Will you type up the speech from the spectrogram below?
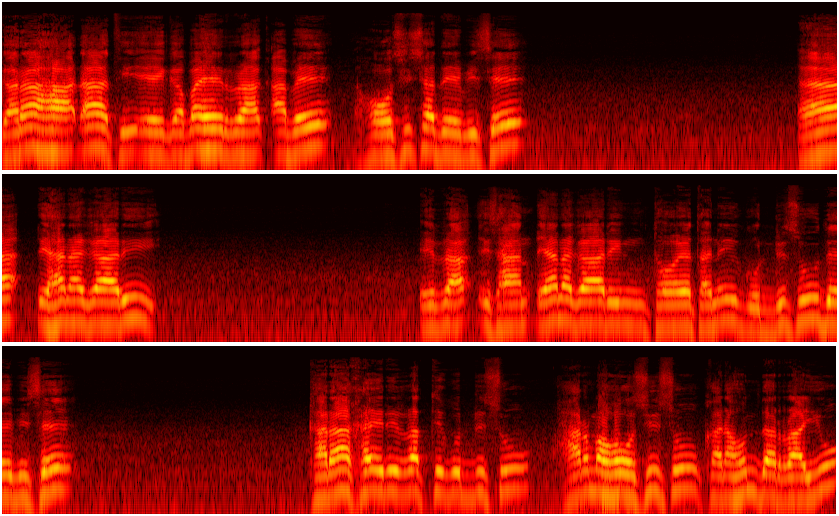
gara haadhaati eega baherraa qabee hoosisa deebisee dhihana gaarii irra isaan dhihana gaariin tooyatanii guddisuu deebisee karaa khayri irratti guddisuu harma hoosisuu kana hundarraayyuu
